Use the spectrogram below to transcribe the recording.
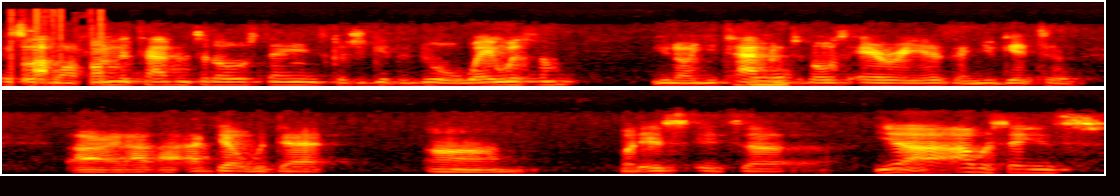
it's a lot more fun to tap into those things because you get to do away with them. You know, you tap mm-hmm. into those areas and you get to, all right, I, I dealt with that. Um, but it's it's uh yeah, I, I, would say it's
